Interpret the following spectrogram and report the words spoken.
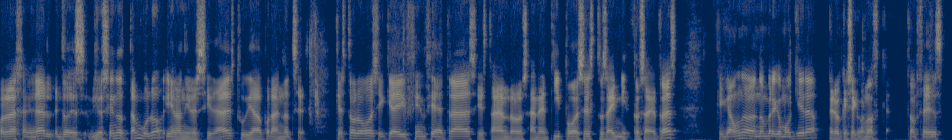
por la general. Entonces, yo siendo octámbulo y en la universidad estudiaba por las noches. Que esto luego sí que hay ciencia detrás y están los anetipos, estos, hay mil cosas detrás, que cada uno lo nombre como quiera, pero que se conozca. Entonces,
